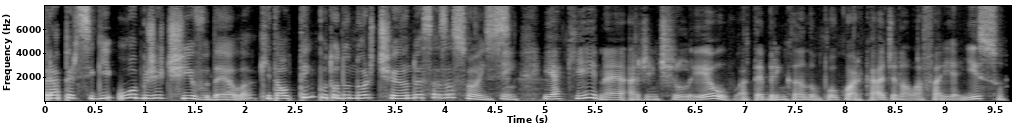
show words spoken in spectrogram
para perseguir o objetivo dela, que está o tempo todo norteando essas ações. Sim, e aqui, né, a gente leu, até brincando um pouco, a Arcádina, ela faria isso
